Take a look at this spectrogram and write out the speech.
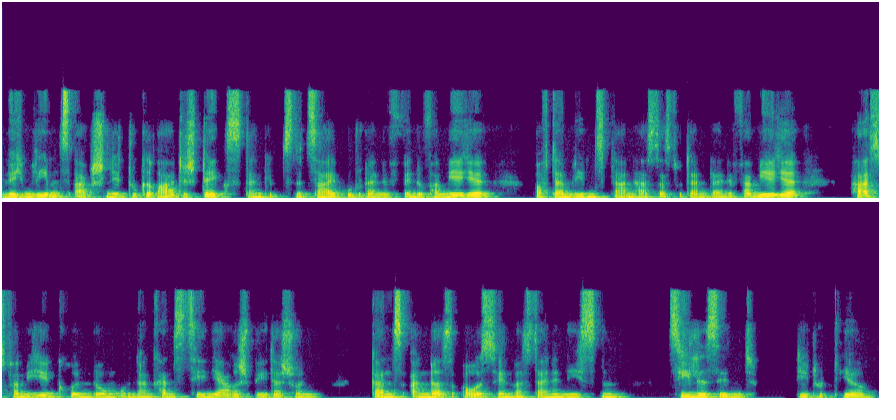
in welchem Lebensabschnitt du gerade steckst. Dann gibt es eine Zeit, wo du deine, wenn du Familie auf deinem Lebensplan hast, dass du dann deine Familie hast, Familiengründung und dann kann es zehn Jahre später schon ganz anders aussehen, was deine nächsten Ziele sind die du dir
